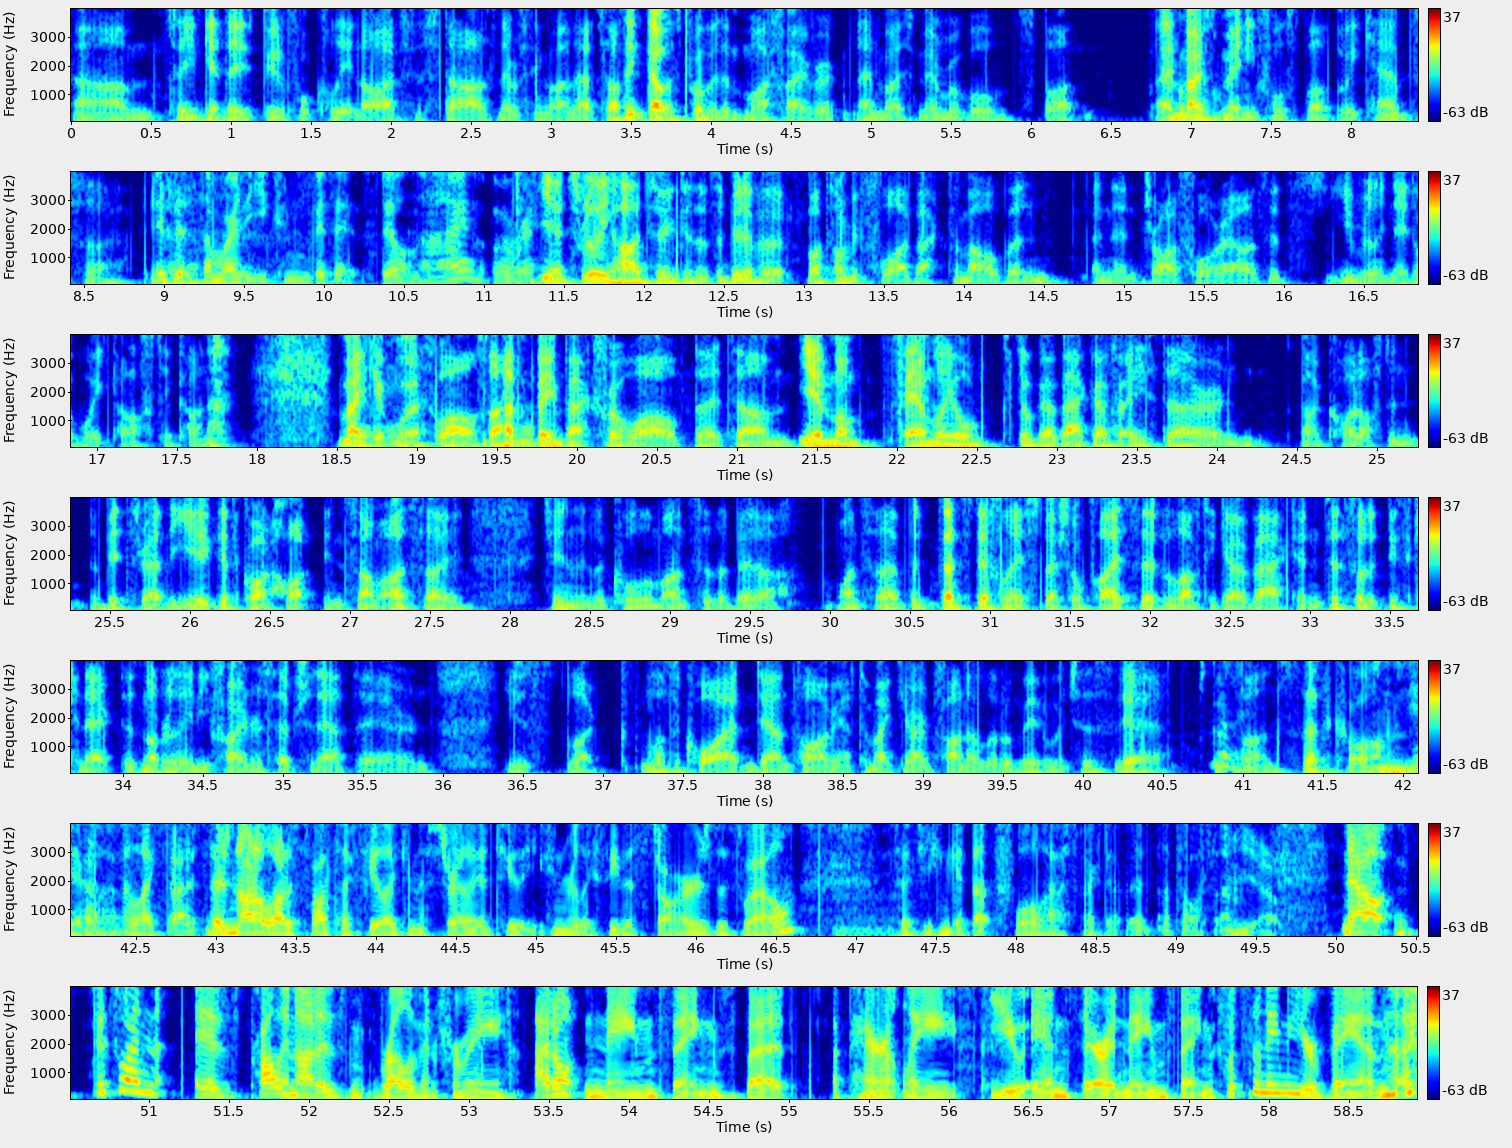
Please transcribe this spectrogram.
um, so you get these beautiful clear nights with stars and everything like that. So I think that was probably the, my favourite and most memorable spot and most meaningful spot that we camp. So, yeah. is it somewhere that you can visit still now? Or? Yeah, it's really hard to because it's a bit of a. By the time you fly back to Melbourne and then drive four hours, it's you really need a week off to kind of make it worthwhile. So I haven't been back for a while, but um, yeah, my family all still go back over Easter and uh, quite often a bit throughout the year. It gets quite hot in summer, so. Mm generally the cooler months are the better ones for that. But that's definitely a special place that I'd love to go back and just sort of disconnect. There's not really any phone reception out there, and you just like lots of quiet and downtime. You have to make your own fun a little bit, which is yeah, it's good nice. fun. So. That's cool. Mm. Yeah, I like that. There's not a lot of spots I feel like in Australia too that you can really see the stars as well. Mm. So if you can get that full aspect of it, that's awesome. Yeah. Now, this one is probably not as relevant for me. I don't name things, but apparently you and Sarah name things. What's the name of your van?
